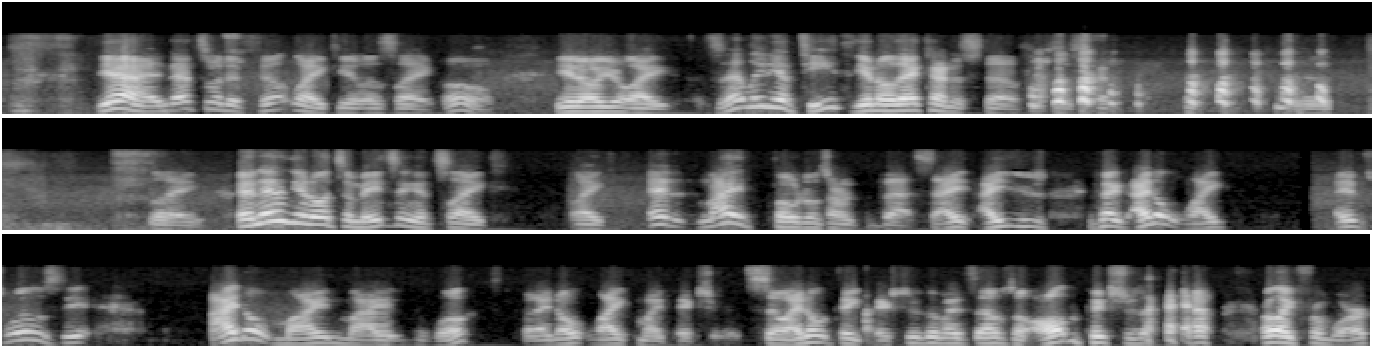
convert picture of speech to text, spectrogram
yeah, and that's what it felt like. It was like, oh, you know, you're like, does that lady have teeth? You know, that kind of stuff. Like, and then you know, it's amazing. It's like, like, and my photos aren't the best. I I use, in fact, I don't like. It's one of those. I don't mind my looks, but I don't like my pictures. So I don't take pictures of myself. So all the pictures I have are like from work.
